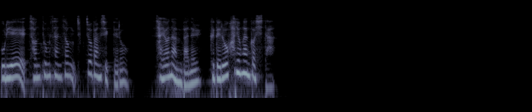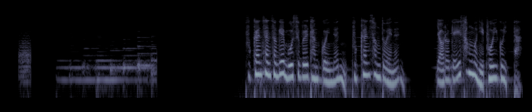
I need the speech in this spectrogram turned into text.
우리의 전통 산성 축조 방식대로 자연 안반을 그대로 활용한 것이다. 북한 산성의 모습을 담고 있는 북한 성도에는 여러 개의 성문이 보이고 있다.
